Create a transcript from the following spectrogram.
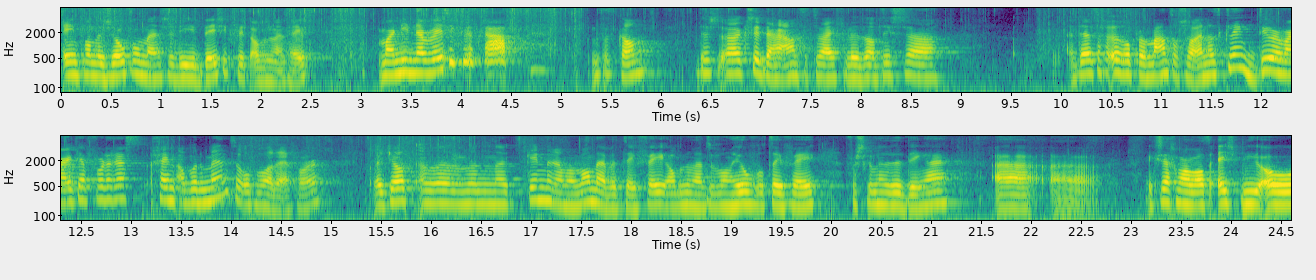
een van de zoveel mensen die het Basic Fit abonnement heeft maar niet naar Basic Fit gaat. Dat kan. Dus uh, ik zit daar aan te twijfelen. Dat is eh, 30 euro per maand of zo. En dat klinkt duur, maar ik heb voor de rest geen abonnementen of whatever. weet je wat, mijn, mijn kinderen en mijn man hebben tv-abonnementen van heel veel tv, verschillende dingen. Uh, ik zeg maar wat, HBO,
